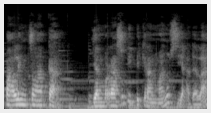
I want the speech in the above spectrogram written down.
paling celaka yang merasuki pikiran manusia adalah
